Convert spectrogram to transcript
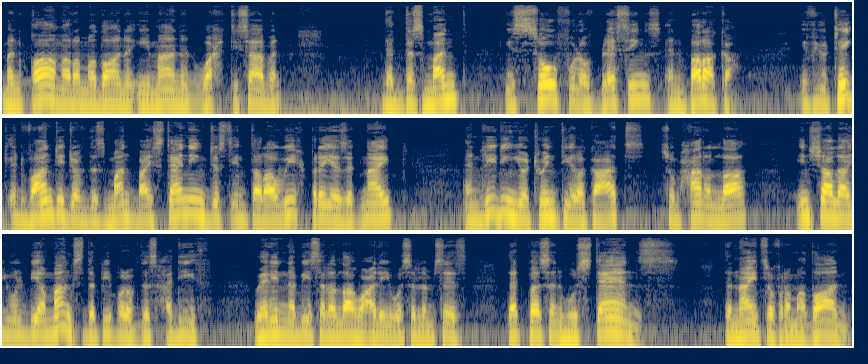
"Man qama Ramadan imanan wa ihtisaban." That this month is so full of blessings and barakah. If you take advantage of this month by standing just in Taraweeh prayers at night and reading your 20 rakats, subhanallah, inshallah you will be amongst the people of this hadith, wherein Nabi sallallahu alayhi wasallam says, that person who stands the nights of Ramadan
